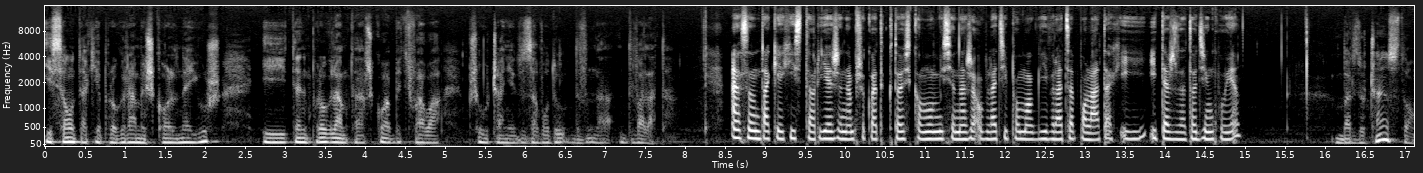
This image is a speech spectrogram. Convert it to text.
i są takie programy szkolne już i ten program, ta szkoła by trwała przyuczanie do zawodu na dwa lata. A są takie historie, że na przykład ktoś, komu misjonarze oblaci pomogli, wraca po latach i, i też za to dziękuję? Bardzo często,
